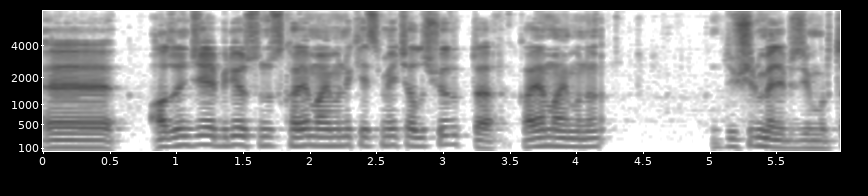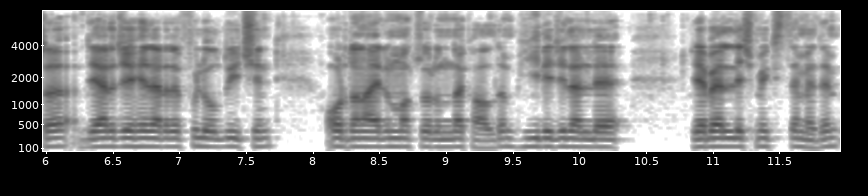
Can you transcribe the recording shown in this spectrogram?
Ee, az önce biliyorsunuz kaya maymunu kesmeye çalışıyorduk da kaya maymunu düşürmedi biz yumurta. Diğer CH'lerde full olduğu için oradan ayrılmak zorunda kaldım. Hilecilerle cebelleşmek istemedim.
